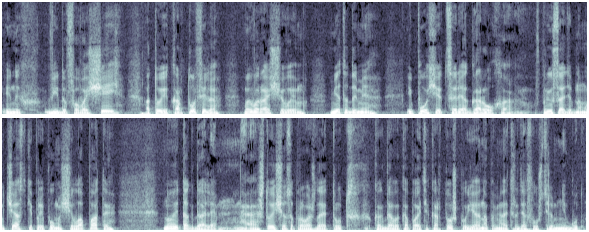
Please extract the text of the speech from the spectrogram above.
иных видов овощей, а то и картофеля мы выращиваем методами эпохи царя Гороха в приусадебном участке при помощи лопаты, ну и так далее. А что еще сопровождает труд, когда вы копаете картошку, я напоминать радиослушателям не буду.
